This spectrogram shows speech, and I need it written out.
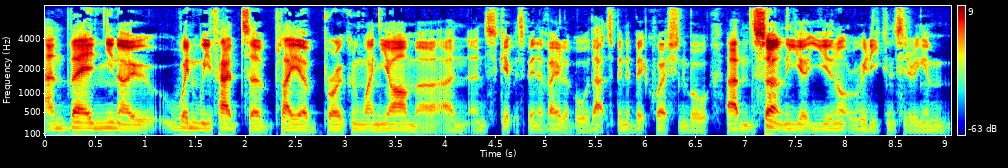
And then you know, when we've had to play a broken Wanyama and and Skipp's been available, that's been a bit questionable. Um, certainly, you're, you're not really considering him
